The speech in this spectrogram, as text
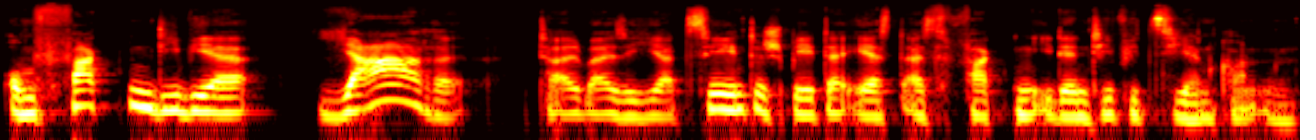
um Fakten, die wir Jahre, teilweise Jahrzehnte später erst als Fakten identifizieren konnten.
